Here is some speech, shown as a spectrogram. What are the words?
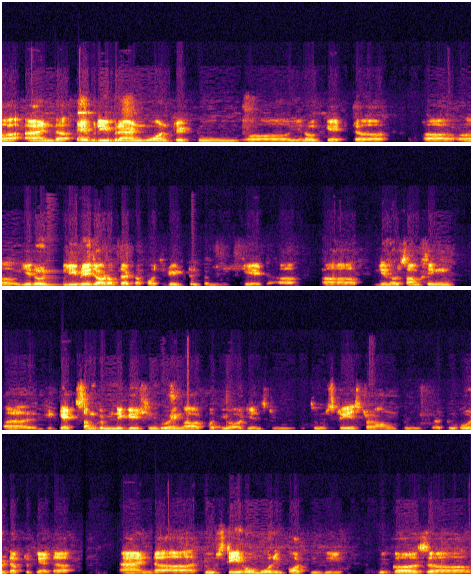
uh, and uh, every brand wanted to uh, you know get uh, you know leverage out of that opportunity to communicate. Uh, uh, you know something uh, get some communication going out for the audience to to stay strong to to hold up together and uh, to stay home more importantly because uh,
